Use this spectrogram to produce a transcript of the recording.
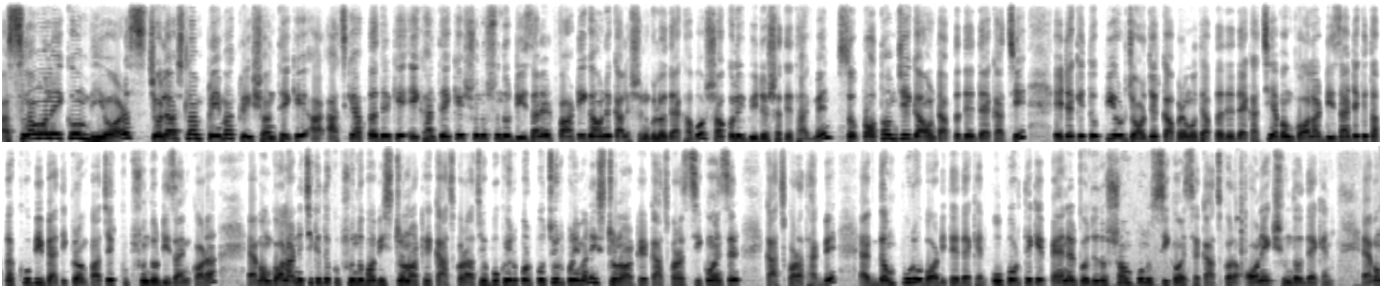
আসসালামু আলাইকুম ভিউয়ার্স, চলে আসলাম প্রেমা ক্রিয়েশন থেকে। আর আজকে আপনাদেরকে এখান থেকে সুন্দর সুন্দর ডিজাইনের পার্টি গাউনের কালেকশনগুলো দেখাবো। সকলেই ভিডিওর সাথে থাকবেন। সো প্রথম যে গাউনটা আপনাদের দেখাচ্ছি, এটা কিন্তু পিওর জর্জের কাপড়ের মধ্যে আপনাদের দেখাচ্ছি এবং গলার ডিজাইনটা কিন্তু আপনার খুবই ব্যতিক্রম পাচ্ছে খুব সুন্দর ডিজাইন করা। এবং গলার নিচে কিন্তু খুব সুন্দরভাবে স্টোন ওয়ার্কের কাজ করা আছে। বুকের উপর প্রচুর পরিমাণে স্টোন ওয়ার্কের কাজ করা সিকোয়েন্সের কাজ করা থাকবে। একদম পুরো বডিতে দেখেন, উপর থেকে প্যানেল পর্যন্ত সম্পূর্ণ সিকোয়েন্সের কাজ করা, অনেক সুন্দর দেখেন। এবং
